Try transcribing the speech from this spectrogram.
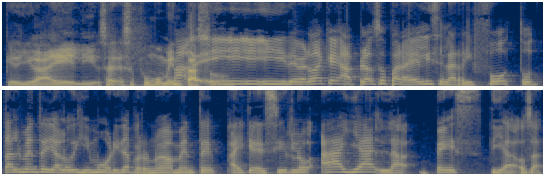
Que llega Ellie. O sea, ese fue un momentazo. Y, y- y de verdad que aplausos para y se la rifó totalmente, ya lo dijimos ahorita, pero nuevamente hay que decirlo, haya la bestia. O sea,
